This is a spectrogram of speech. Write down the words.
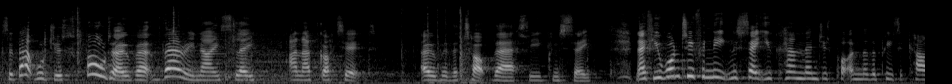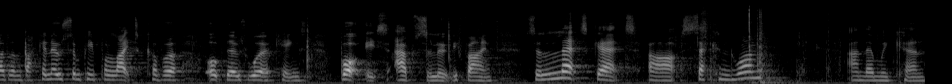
So that will just fold over very nicely and I've got it over the top there so you can see. Now if you want to for neatness sake you can then just put another piece of card on the back. I know some people like to cover up those workings but it's absolutely fine. So let's get our second one and then we can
